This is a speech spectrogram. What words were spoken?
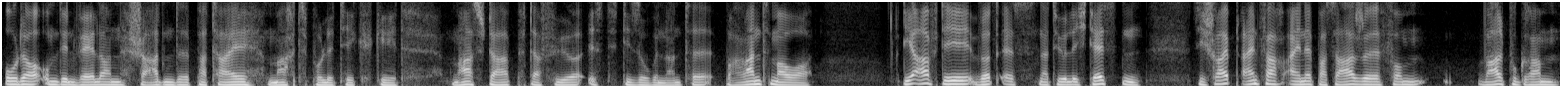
oder um den Wählern schadende Parteimachtpolitik geht. Maßstab dafür ist die sogenannte Brandmauer. Die AfD wird es natürlich testen. Sie schreibt einfach eine Passage vom Wahlprogramm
